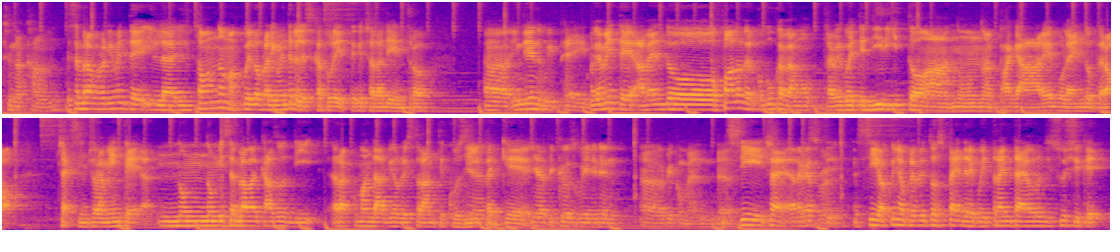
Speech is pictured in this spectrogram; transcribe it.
tuna can. Sembrava praticamente il, il tonno ma quello praticamente delle scatolette che c'era dentro Uh, in the end we paid Ovviamente avendo follower comunque avevamo tra virgolette diritto a non pagare volendo però cioè sinceramente non, non, mi sembrava il caso di raccomandarvi un ristorante così yeah, perché yeah because we didn't uh, recommend sì cioè ragazzi sì quindi ho preferito spendere quei 30 euro di sushi che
